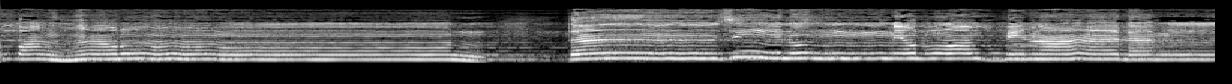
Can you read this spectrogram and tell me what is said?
إلا المطهرون تنزيل من رب العالمين.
